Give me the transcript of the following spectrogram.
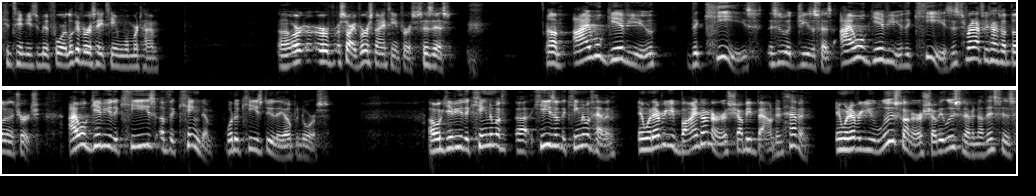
continues to move forward. Look at verse 18 one more time. Uh, or, or, or, sorry, verse 19 first. It says this um, I will give you the keys. This is what Jesus says. I will give you the keys. This is right after he talks about building the church. I will give you the keys of the kingdom. What do keys do? They open doors. I will give you the kingdom of uh, keys of the kingdom of heaven, and whatever you bind on earth shall be bound in heaven, and whatever you loose on earth shall be loosed in heaven. Now this is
